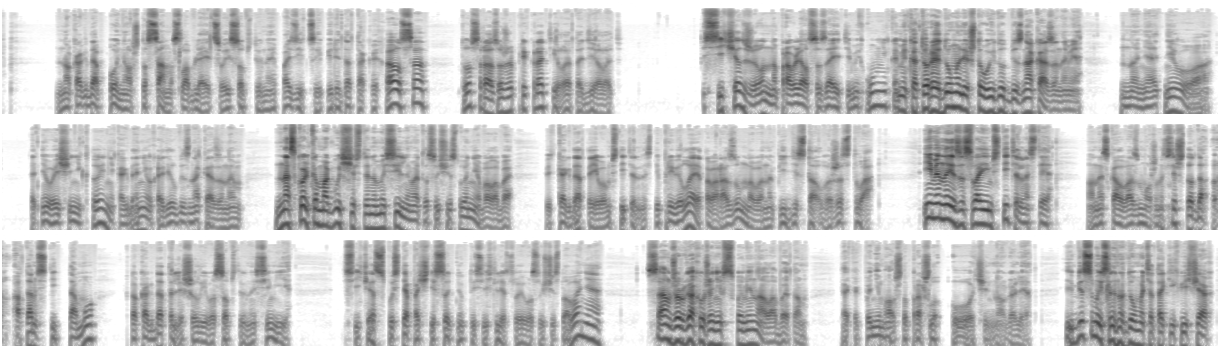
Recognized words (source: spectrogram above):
Но когда понял, что сам ослабляет свои собственные позиции перед атакой хаоса, то сразу же прекратил это делать. Сейчас же он направлялся за этими умниками, которые думали, что уйдут безнаказанными. Но не от него. От него еще никто и никогда не уходил безнаказанным. Насколько могущественным и сильным это существо не было бы. Ведь когда-то его мстительность и привела этого разумного на пьедестал божества. Именно из-за своей мстительности он искал возможности, что да, отомстить тому, кто когда-то лишил его собственной семьи. Сейчас, спустя почти сотню тысяч лет своего существования, сам Джургах уже не вспоминал об этом, так как понимал, что прошло очень много лет. И бессмысленно думать о таких вещах.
